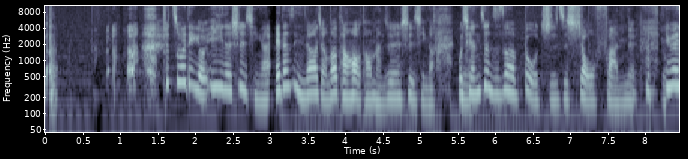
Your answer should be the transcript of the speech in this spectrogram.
了。去做一点有意义的事情啊！哎，但是你知道讲到躺好躺满这件事情啊，我前阵子真的被我侄子笑翻呢。因为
